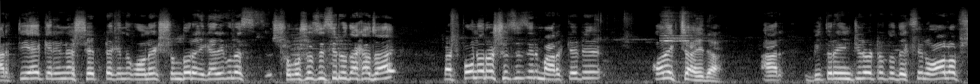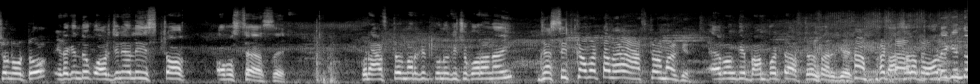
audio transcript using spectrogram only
আর টিআই ক্যারিনার শেপটা কিন্তু অনেক সুন্দর। এই গাড়িগুলো ষোলোশো সিসিরও দেখা যায় বাট পনেরোশো সিসির মার্কেটে অনেক চাহিদা। আর ভিতরে ইন্টেরিয়রটা তো দেখছেন অল অপশন অটো এটা কিন্তু অরিজিনালি স্টক অবস্থায় আছে। কোনো আফটার মার্কেট কোনো কিছু করা নাই। যা সিট কাভারটা ভাই আফটার মার্কেট এবং কি বাম্পারটা আফটার মার্কেট তাছাড়া বডি কিন্তু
